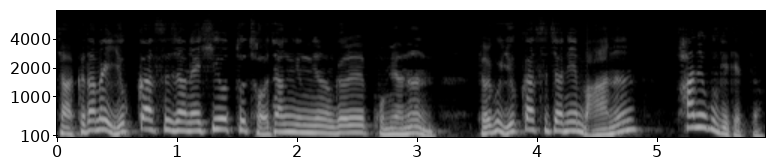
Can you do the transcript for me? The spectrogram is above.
자, 그 다음에 육가스전의 CO2 저장 능력을 보면은 결국 육가스전이 많은 산유국이겠죠.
